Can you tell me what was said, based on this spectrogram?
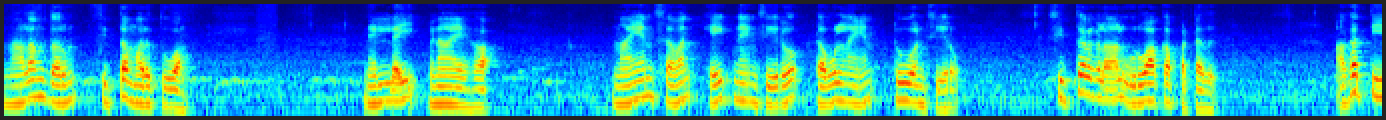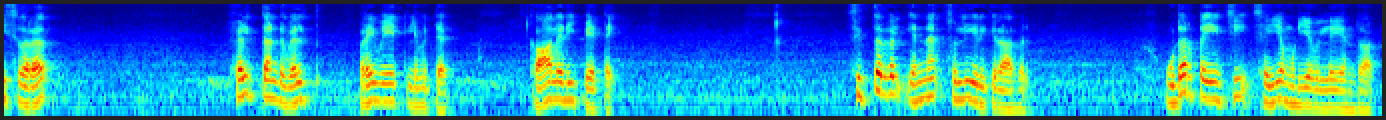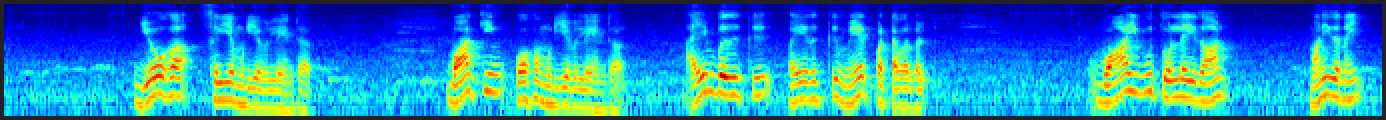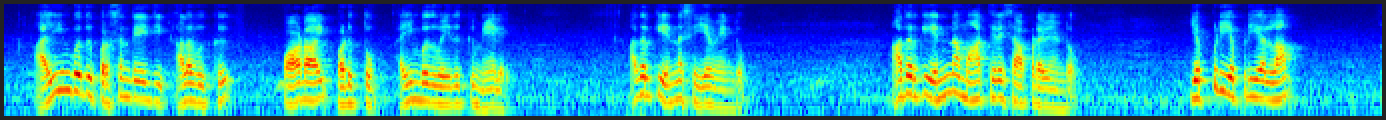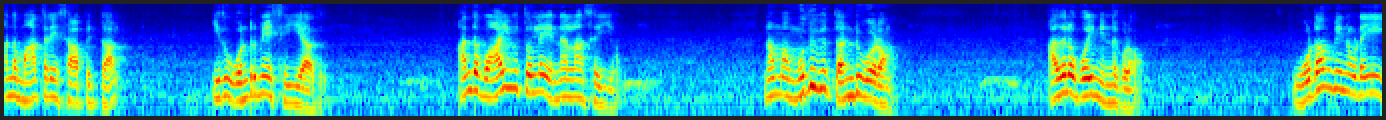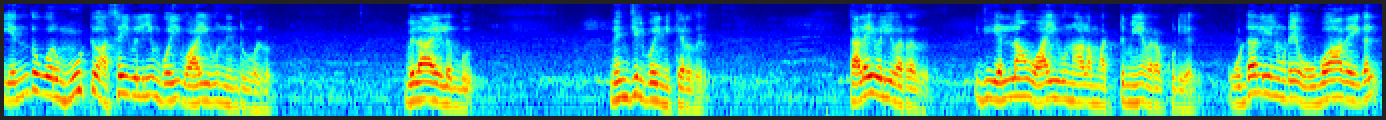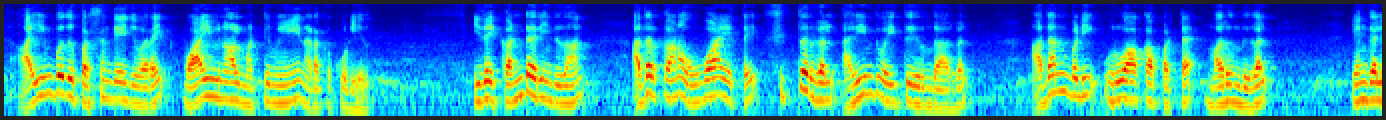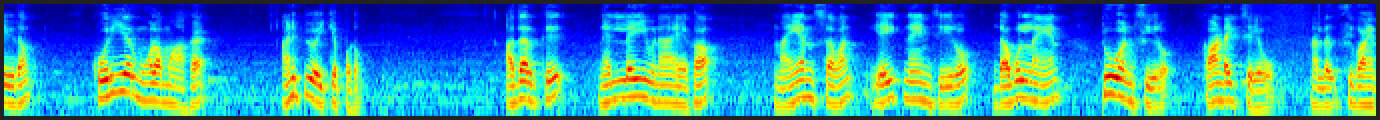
நலம் தரும் சித்த மருத்துவம் Nellai Vinayaka. Nine seven eight nine zero double nine two one zero. சித்தர்களால் உருவாக்கப்பட்டது. Agatheeswarar health and wealth private limited Kaladipettai. சித்தர்கள் என்ன சொல்லியிருக்கிறார்கள்? உடற்பயிற்சி செய்ய முடியவில்லை என்றார். யோகா செய்ய முடியவில்லை என்றார். வாக்கிங் போக முடியவில்லை என்றால் ஐம்பதுக்கு வயதுக்கு மேற்பட்டவர்கள் வாயு தொல்லைதான் மனிதனை ஐம்பது பர்சன்டேஜ் அளவுக்கு பாடாய்ப்படுத்தும் ஐம்பது வயதுக்கு மேலே. அதற்கு என்ன செய்ய வேண்டும்? அதற்கு என்ன மாத்திரை சாப்பிட வேண்டும்? எப்படி எப்படியெல்லாம் அந்த மாத்திரை சாப்பிட்டால் இது ஒன்றுமே செய்யாது? அந்த வாயு தொல்லை என்னெல்லாம் செய்யும்? நம்ம முதுகு தண்டுவடம். அதில் போய் நின்றுக்கிடும் உடம்பினுடைய எந்த ஒரு மூட்டு அசைவிலையும் போய் வாயு நின்று கொள்ளும். விழா எலும்பு. நெஞ்சில் போய் நிற்கிறது தலைவலி வர்றது. இது எல்லாம் வாயுவினால் மட்டுமே வரக்கூடியது. உடலினுடைய உபாதைகள் ஐம்பது பர்சன்டேஜ் வரை வாயுவினால் மட்டுமே நடக்கக்கூடியது. இதை கண்டறிந்துதான் அதற்கான உபாயத்தை சித்தர்கள் அறிந்து வைத்து இருந்தார்கள். அதன்படி உருவாக்கப்பட்ட மருந்துகள் எங்களிடம் கொரியர் மூலமாக அனுப்பி வைக்கப்படும். அதற்கு Nellai Vinayaka nine seven eight nine zero double nine two one zero contact செய்யவும். நல்லது. சிவாய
